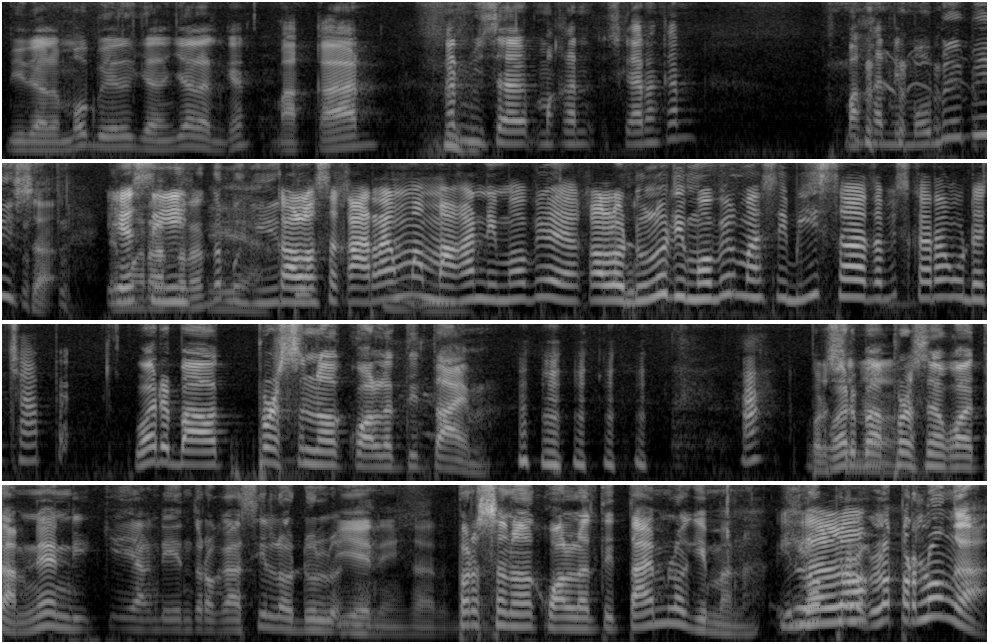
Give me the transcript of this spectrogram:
Di dalam mobil jalan-jalan kan, makan kan bisa makan sekarang kan makan di mobil bisa. Iya sih. Iya. begitu. Kalau sekarang mah makan di mobil ya. Kalau dulu di mobil masih bisa, tapi sekarang udah capek. What about personal quality time? What about personal quality time? Ini yang, di, yang diinterogasi lo dulu. Iya nih. Personal quality time lo gimana? Ya lo, lo- perlu- lo perlu nggak?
